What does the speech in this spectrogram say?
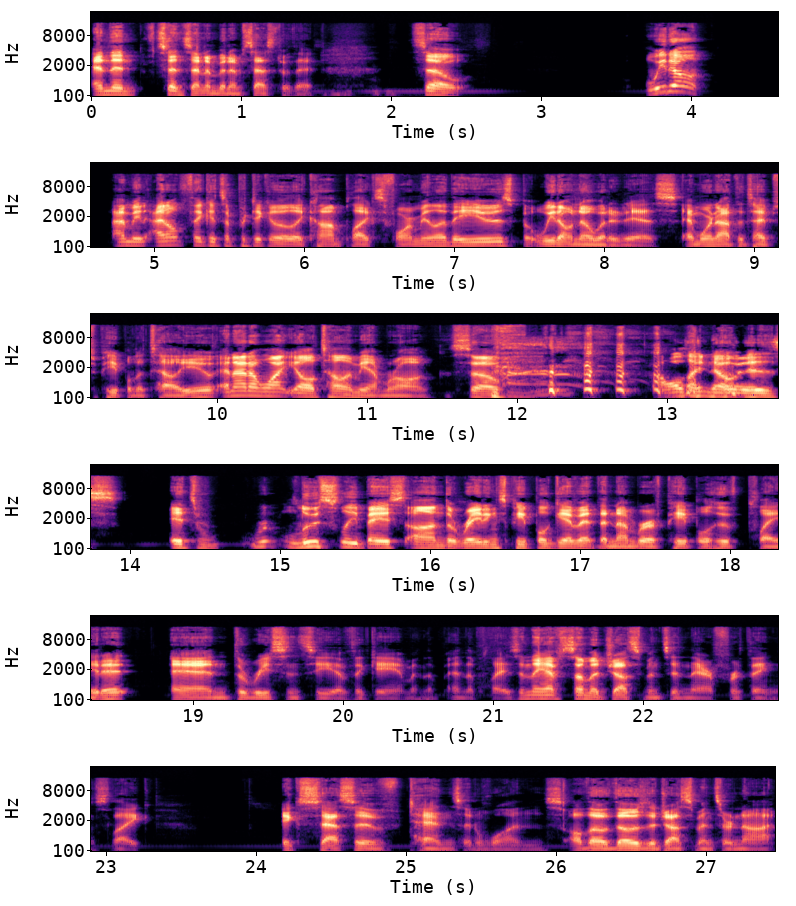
and then since then, I've been obsessed with it. So we don't I mean, I don't think it's a particularly complex formula they use, but we don't know what it is, and we're not the types of people to tell you. And I don't want y'all telling me I'm wrong. So all I know is it's r- loosely based on the ratings people give it, the number of people who've played it, and the recency of the game and the, and the plays. And they have some adjustments in there for things like excessive tens and ones, although those adjustments are not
